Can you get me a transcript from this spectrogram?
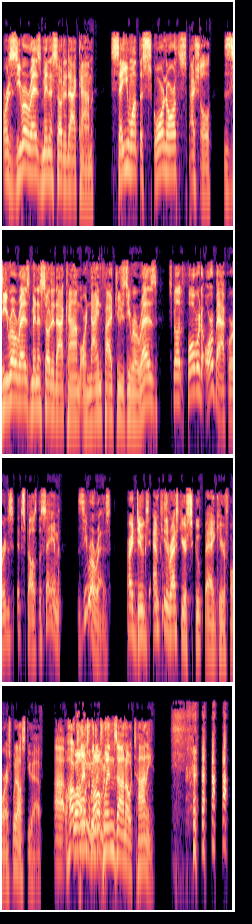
or zerorezminnesota.com. Say you want the Score North special zerorezminnesota.com or 9520 res. Spell it forward or backwards, it spells the same. Zerorez. All right, Dukes, empty the rest of your scoop bag here for us. What else do you have? Uh, how well, close were the Twins on Ohtani?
